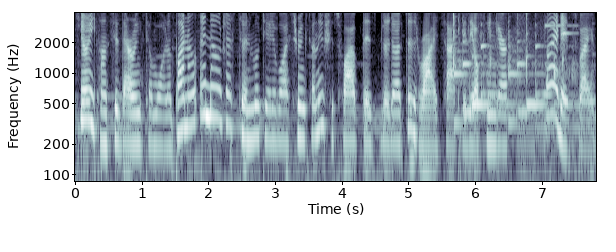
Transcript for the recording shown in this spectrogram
Here you can see the ringtone volume panel and now just to unmute your device ringtone you should swipe this blue dot to the right side with your finger by this way.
